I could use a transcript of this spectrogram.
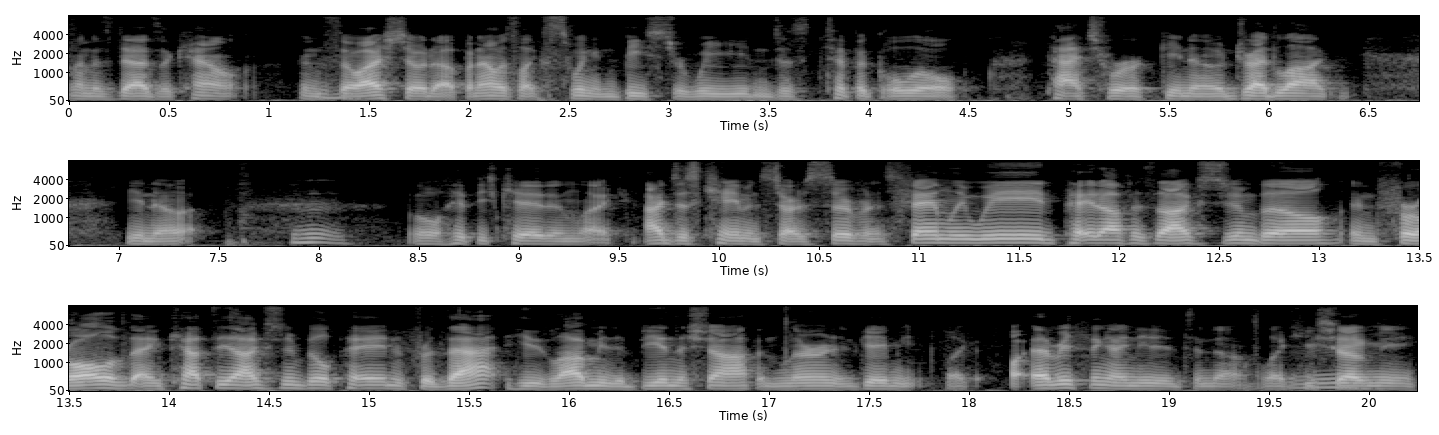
on his dad's account. And so I showed up, and I was like swinging beaster weed and just typical little patchwork, you know, dreadlock, you know, little hippie kid, and like I just came and started serving his family weed, paid off his oxygen bill, and for all of that, and kept the oxygen bill paid, and for that, he allowed me to be in the shop and learn, and gave me like everything I needed to know. Like he showed me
